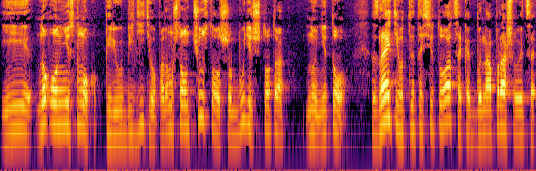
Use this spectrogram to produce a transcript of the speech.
И, но он не смог переубедить его, потому что он чувствовал, что будет что-то ну, не то. Знаете, вот эта ситуация как бы напрашивается,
